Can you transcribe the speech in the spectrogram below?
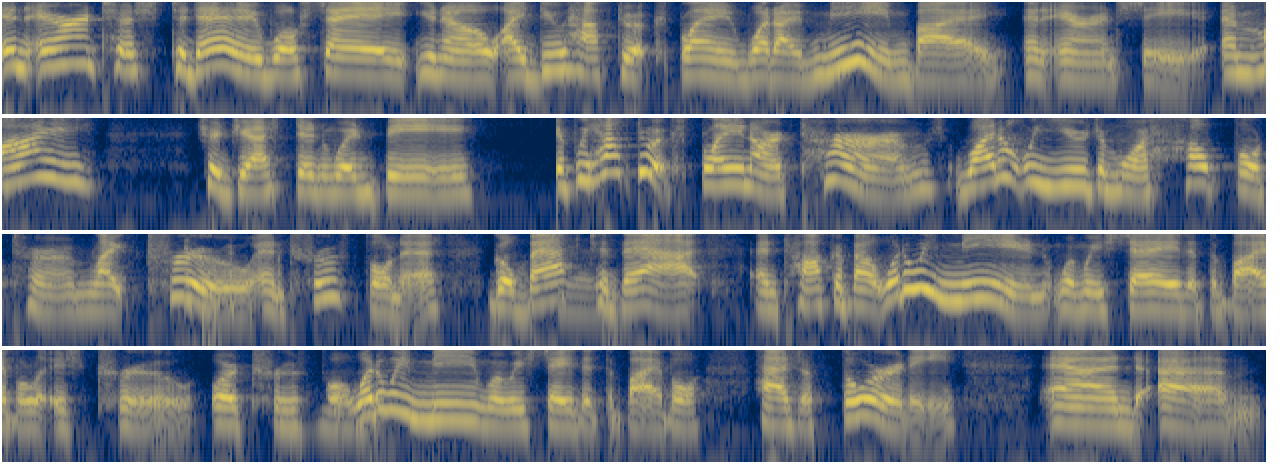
inerrantists today will say, you know, I do have to explain what I mean by inerrancy. And my suggestion would be if we have to explain our terms, why don't we use a more helpful term like true and truthfulness? Go back yes. to that and talk about what do we mean when we say that the Bible is true or truthful? Mm-hmm. What do we mean when we say that the Bible has authority? And um,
